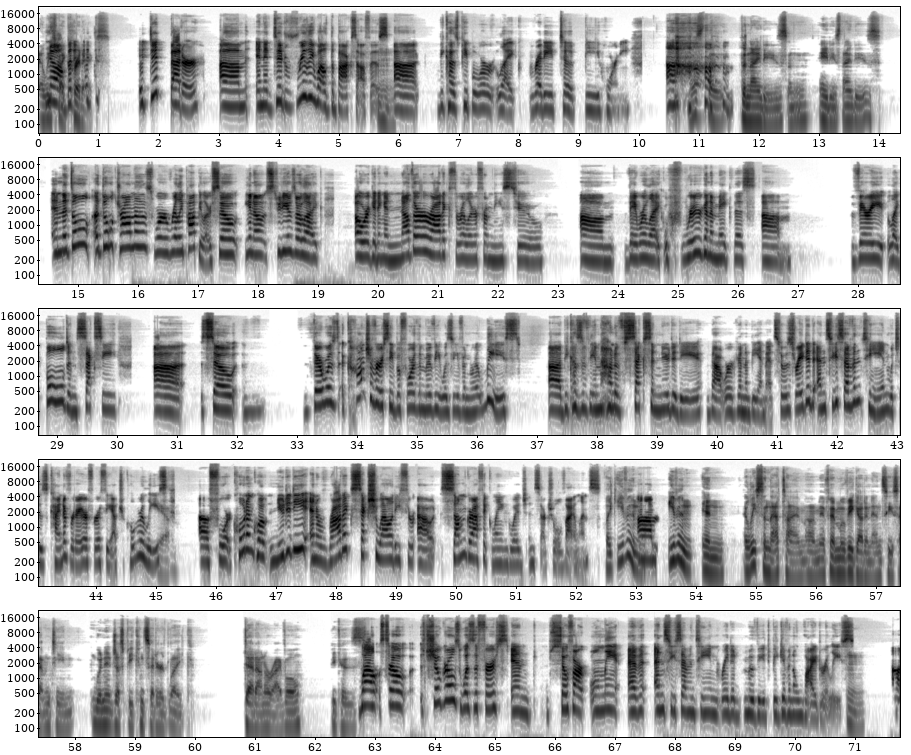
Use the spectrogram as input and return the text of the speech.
At least No, by but it- it- critics. It did better, um, and it did really well at the box office Mhm. uh, because people were like ready to be horny. That's the, Um, the 90s and 80s, 90s. and adult adult dramas were really popular. So, you know, studios are like, "Oh, we're getting another erotic thriller from these two. Um they were like, "We're going to make this um very like bold and sexy." Uh so there was a controversy before the movie was even released uh, because of the amount of sex and nudity that were going to be in it. So it was rated NC 17, which is kind of rare for a theatrical release, Yeah. uh, for quote unquote nudity and erotic sexuality throughout, some graphic language, and sexual violence. Like even Um, even in at least in that time, um, if a movie got an NC seventeen, wouldn't it just be considered like dead on arrival? Because well, so Showgirls was the first and so far only NC 17 rated movie to be given a wide release. Mm,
